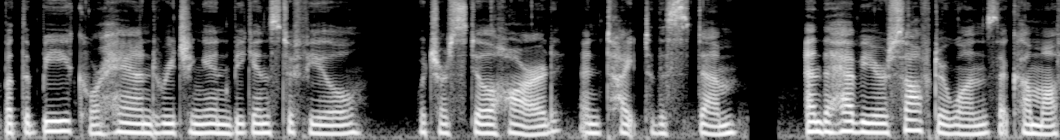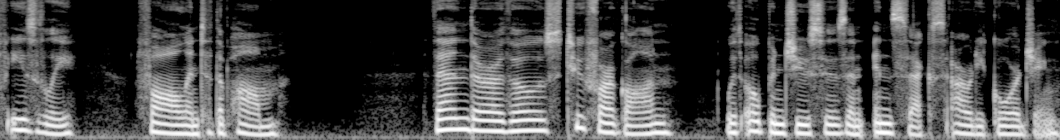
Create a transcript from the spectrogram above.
but the beak or hand reaching in begins to feel, which are still hard and tight to the stem, and the heavier, softer ones that come off easily fall into the palm. Then there are those too far gone, with open juices and insects already gorging.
